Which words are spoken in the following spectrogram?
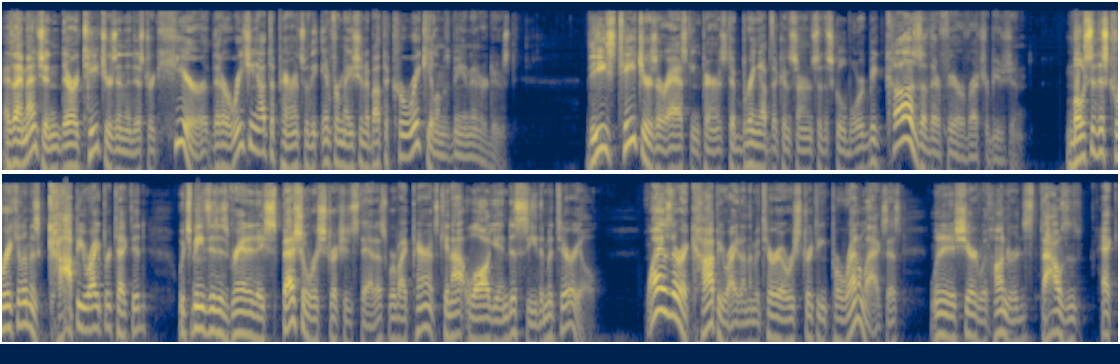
As I mentioned, there are teachers in the district here that are reaching out to parents with the information about the curriculums being introduced. These teachers are asking parents to bring up the concerns to the school board because of their fear of retribution. Most of this curriculum is copyright protected, which means it is granted a special restriction status whereby parents cannot log in to see the material. Why is there a copyright on the material restricting parental access when it is shared with hundreds, thousands, heck,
